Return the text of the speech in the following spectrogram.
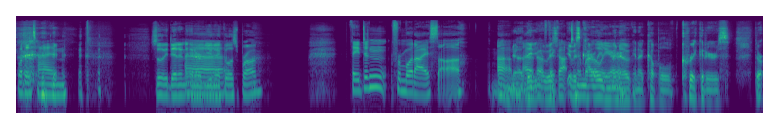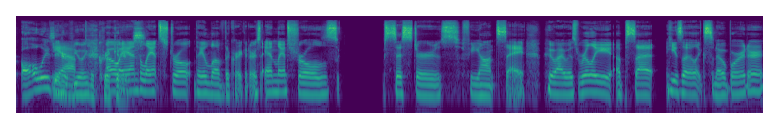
What a time. So they didn't interview Uh, Nicholas Braun. They didn't, from what I saw. Um, No, I they, don't know it if was they got it was to him Kylie earlier. Minogue and a couple cricketers. They're always Yeah. interviewing the cricketers. Oh, and Lance Stroll. They love the cricketers. And Lance Stroll's sister's fiance, who I was really upset. He's a like snowboarder,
